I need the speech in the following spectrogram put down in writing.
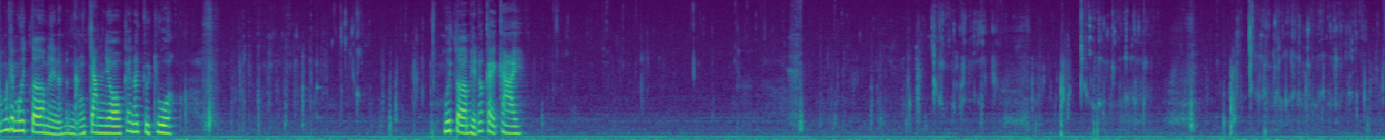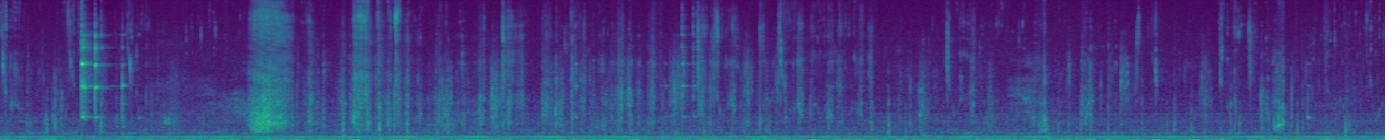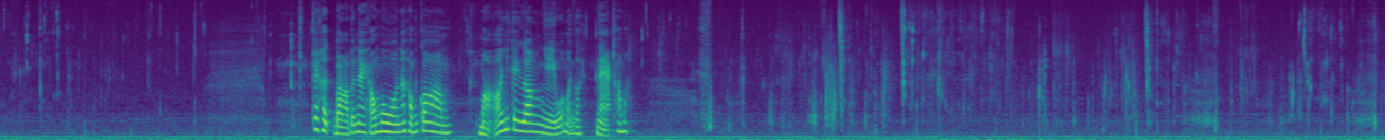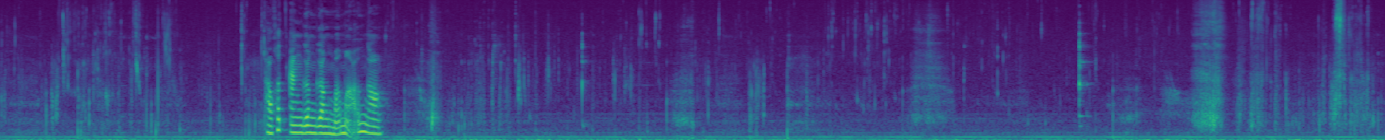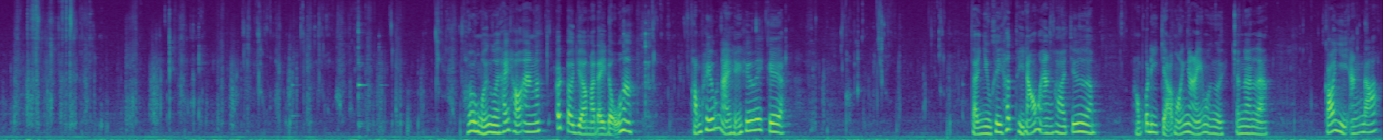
chấm cái muối tôm này nè, mình nặn chanh vô, cái nó chua chua. Muối tôm thì nó cay cay. Cái thịt bò bên này không mua, nó không có um, mỡ với cái gân nhiều quá mọi người. Nạt không à Thảo thích ăn gân gân, mỡ mỡ, ngon. Thường mọi người thấy họ ăn á, ít bao giờ mà đầy đủ ha. Không thiếu cái này thì thiếu cái kia. Tại nhiều khi thích thì nấu ăn thôi chứ ờ, không có đi chợ mỗi ngày mọi người, cho nên là có gì ăn đó.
